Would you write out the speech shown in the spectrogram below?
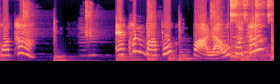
কথা? এখন বাপু পালাও কোথা?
